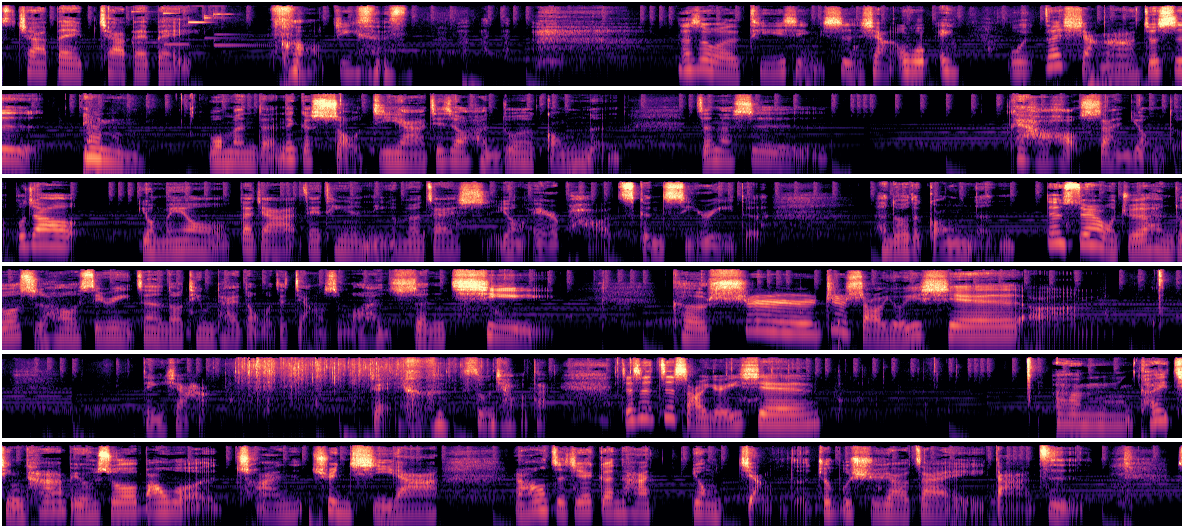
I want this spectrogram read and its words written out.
Rose 恰贝恰贝贝，好精神那是我的提醒事项。我哎、欸，我在想啊，就是 我们的那个手机啊，其实有很多的功能，真的是可以好好善用的。不知道有没有大家在听的你有没有在使用 AirPods 跟 Siri 的？很多的功能，但虽然我觉得很多时候 Siri 真的都听不太懂我在讲什么，很生气。可是至少有一些啊、嗯，等一下哈，对，塑胶袋，就是至少有一些，嗯，可以请他，比如说帮我传讯息呀、然后直接跟他用讲的，就不需要再打字。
